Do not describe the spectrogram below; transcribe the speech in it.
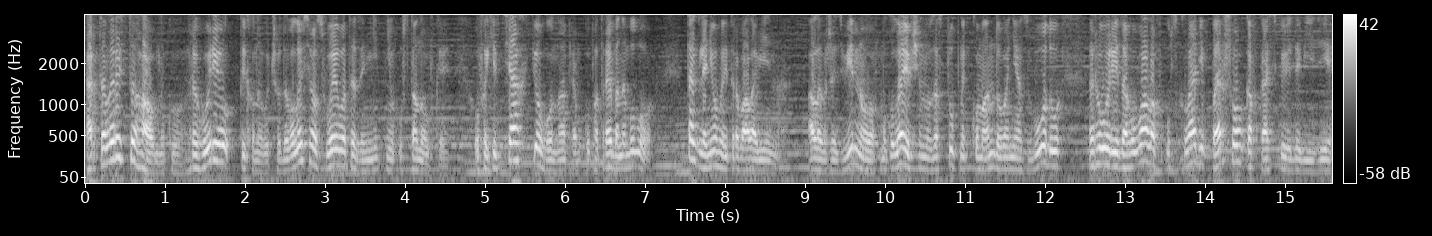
Артилеристу гаубнику Григорію Тихоновичу довелося освоювати зенітні установки. У фахівцях його напрямку потреби не було. Так для нього і тривала війна. Але вже звільнував Миколаївщину заступник командування зводу Григорій Загувалов у складі першого Кавказької дивізії,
